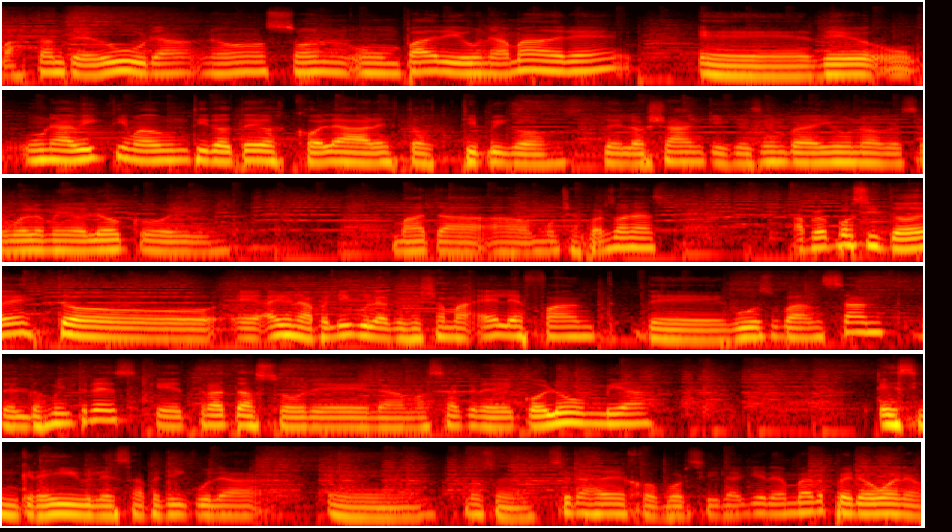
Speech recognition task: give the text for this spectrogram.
bastante dura, ¿no? Son un padre y una madre eh, de una víctima de un tiroteo escolar, estos típicos de los yankees, que siempre hay uno que se vuelve medio loco y mata a muchas personas. A propósito de esto, eh, hay una película que se llama Elephant de Gus Van Sant del 2003 que trata sobre la masacre de Columbia. Es increíble esa película. eh, no sé, se las dejo por si la quieren ver, pero bueno,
